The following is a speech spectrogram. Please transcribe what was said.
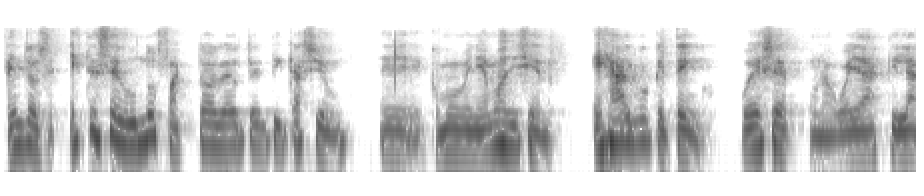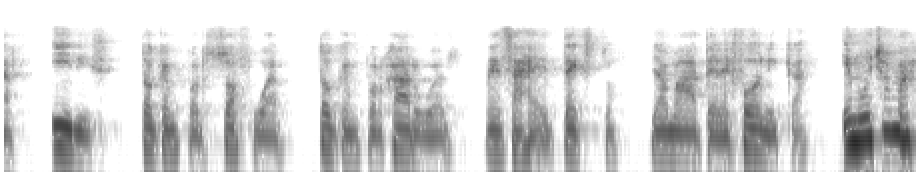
Entonces, este segundo factor de autenticación, eh, como veníamos diciendo, es algo que tengo. Puede ser una huella dactilar, iris, token por software, token por hardware, mensaje de texto, llamada telefónica y mucho más.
